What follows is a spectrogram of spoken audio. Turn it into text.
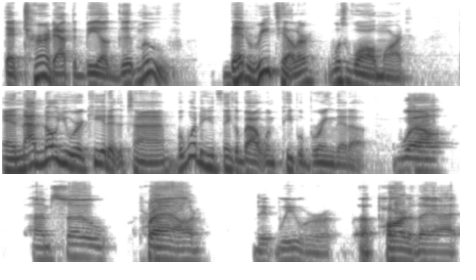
that turned out to be a good move. That retailer was Walmart. And I know you were a kid at the time, but what do you think about when people bring that up? Well, I'm so proud that we were a part of that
